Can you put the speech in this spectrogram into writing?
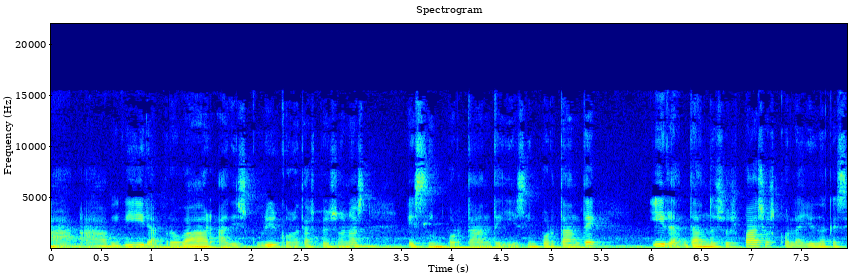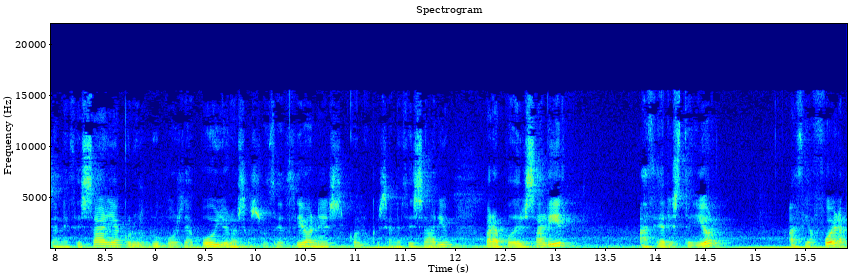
a, vivir, a probar, a descubrir con otras personas es importante y es importante ir dando esos pasos con la ayuda que sea necesaria, con los grupos de apoyo, las asociaciones, con lo que sea necesario para poder salir hacia el exterior, hacia afuera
